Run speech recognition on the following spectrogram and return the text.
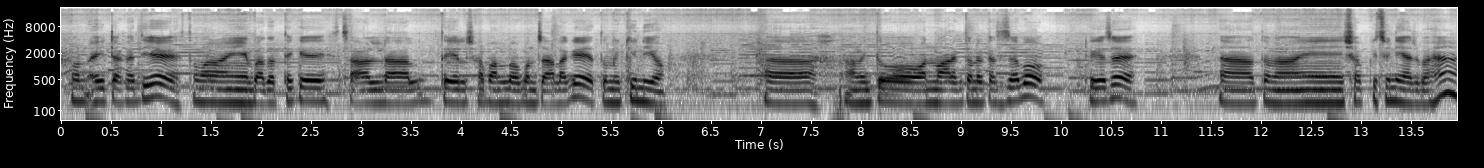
এখন এই টাকা দিয়ে তোমার বাজার থেকে চাল ডাল তেল সাবান লবণ যা লাগে তুমি কিনিও আমি তো অন্য আরেকজনের কাছে যাব ঠিক আছে? আহ, তুমি সব কিছু নিয়ে আসবা হ্যাঁ?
